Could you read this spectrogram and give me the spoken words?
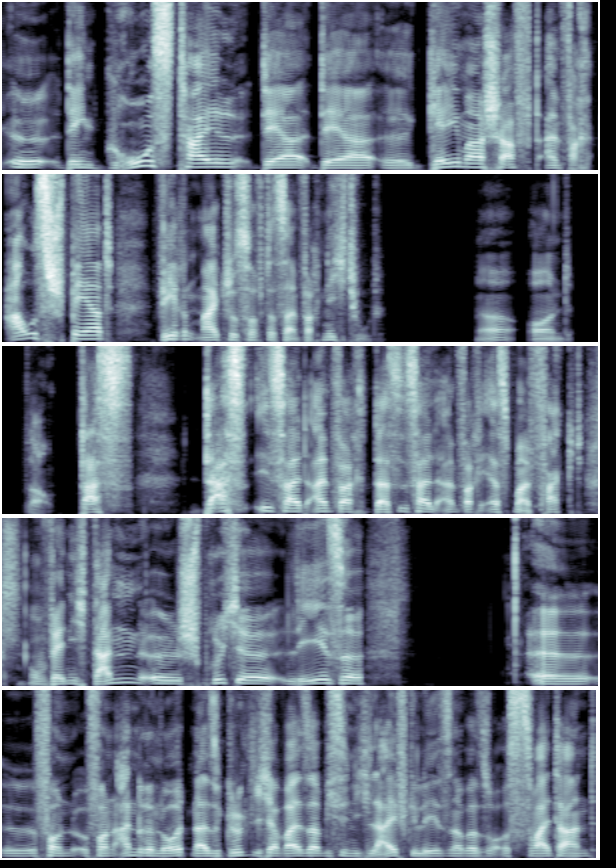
äh, den Großteil der, der äh, Gamerschaft einfach aussperrt, während Microsoft das einfach nicht tut. Ja, und so, das das ist halt einfach, das ist halt einfach erstmal Fakt. Und wenn ich dann äh, Sprüche lese, äh, äh, von, von anderen Leuten. Also glücklicherweise habe ich sie nicht live gelesen, aber so aus zweiter Hand.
